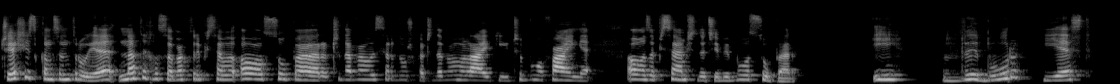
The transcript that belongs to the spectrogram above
czy ja się skoncentruję na tych osobach, które pisały o super, czy dawały serduszka, czy dawały lajki, czy było fajnie, o zapisałem się do ciebie, było super. I wybór jest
